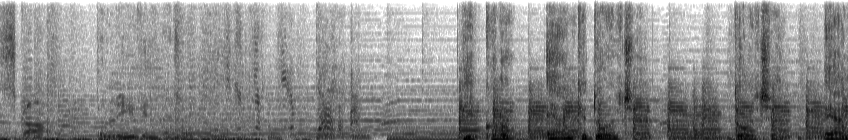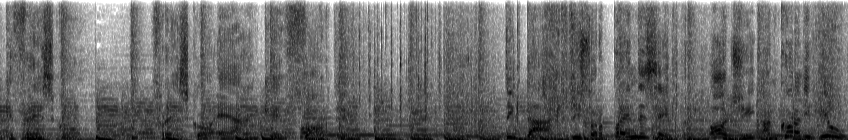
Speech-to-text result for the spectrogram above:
Sky. Believe in better. Piccolo è anche dolce. Dolce è anche fresco. Fresco è anche forte. Tac ti sorprende sempre. Oggi ancora di più.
